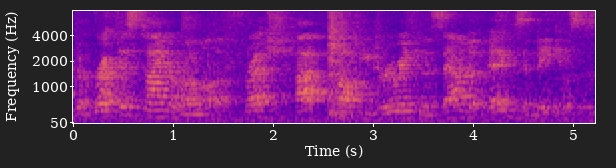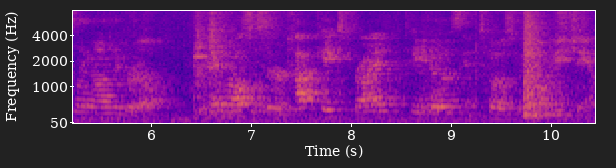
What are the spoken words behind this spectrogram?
The breakfast time aroma of fresh, hot coffee brewing and the sound of eggs and bacon sizzling on the grill. And then we're also served hot cakes, fried potatoes, and toast with homemade jam.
